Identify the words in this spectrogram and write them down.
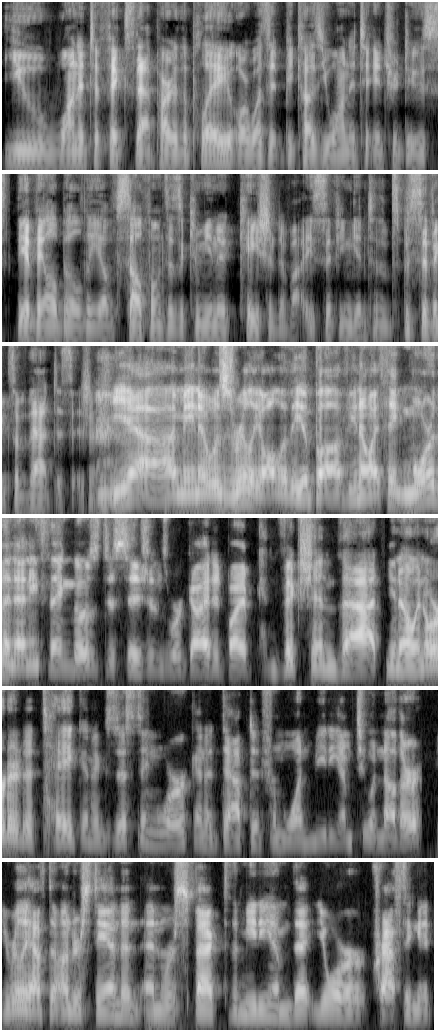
you wanted to fix that part of the play or was it because you wanted to introduce the availability of cell phones as a communication device if you can get into the specifics of that decision? Yeah i mean it was really all of the above. You know i think more than anything those decisions were guided by a conviction that you know in order to take an existing work and adapt it from one medium to another you really have to understand and, and respect the medium that you're crafting it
